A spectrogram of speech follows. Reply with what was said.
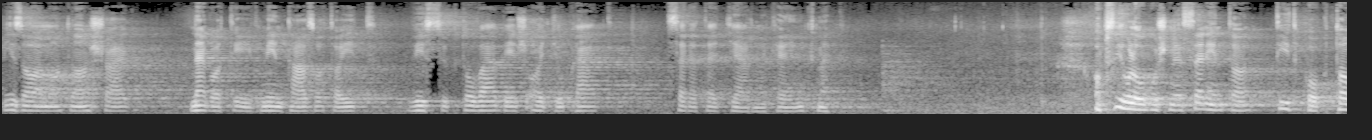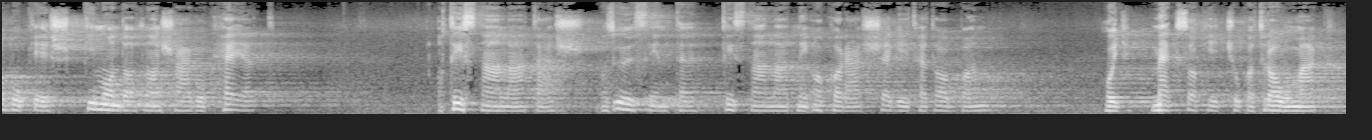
bizalmatlanság negatív mintázatait visszük tovább és adjuk át szeretett gyermekeinknek. A pszichológusnél szerint a titkok, tabuk és kimondatlanságok helyett a tisztánlátás, az őszinte tisztánlátni akarás segíthet abban, hogy megszakítsuk a traumák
